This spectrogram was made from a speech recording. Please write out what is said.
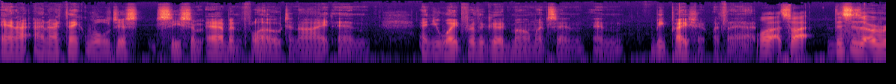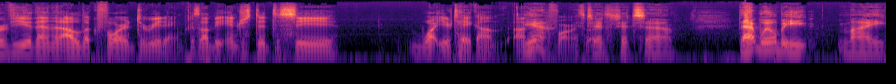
and I and I think we'll just see some ebb and flow tonight, and and you wait for the good moments and and be patient with that. Well, so I, this is a review then that I'll look forward to reading because I'll be interested to see what your take on on Yeah, performance was. it's, it's uh, that will be my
